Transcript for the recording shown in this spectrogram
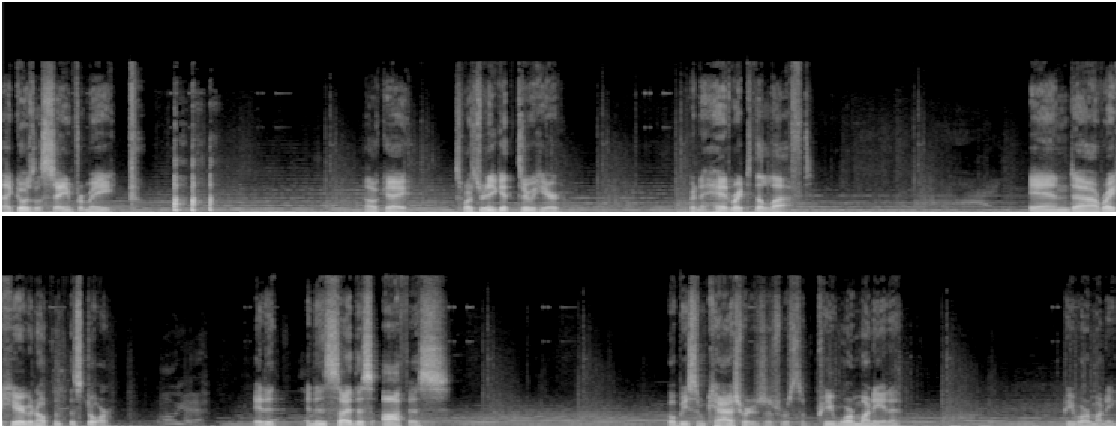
That goes the same for me. okay. So once we get through here, we're going to head right to the left. And uh, right here, we're going to open up this door. And, it, and inside this office, there'll be some cash registers with some pre-war money in it. Pre-war money.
